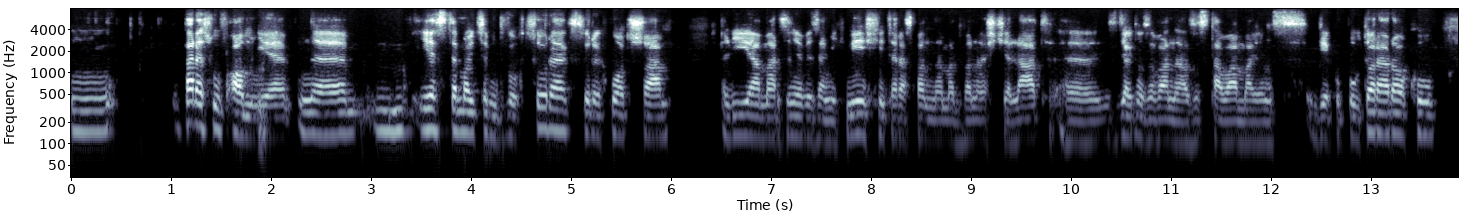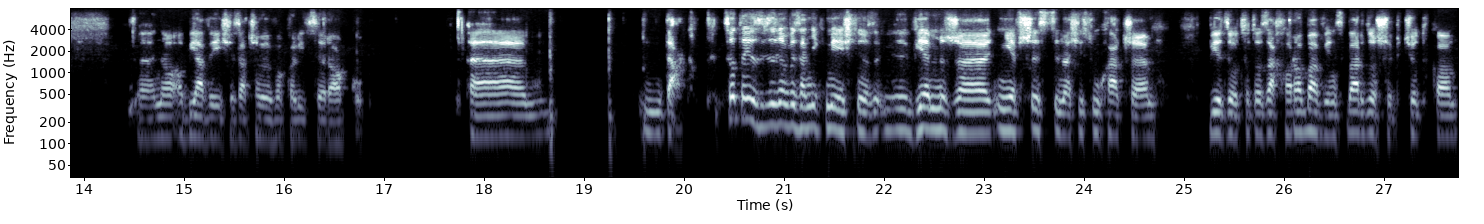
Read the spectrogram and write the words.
mm, parę słów o mnie. E, Jestem ojcem dwóch córek, z których młodsza Lia ma rdzeniowy zanik mięśni, teraz panna ma 12 lat. E, Zdiagnozowana została mając wieku półtora roku. E, No, objawy jej się zaczęły w okolicy roku. E, Tak. Co to jest rdzeniowy zanik mięśni? Wiem, że nie wszyscy nasi słuchacze wiedzą, co to za choroba, więc bardzo szybciutko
